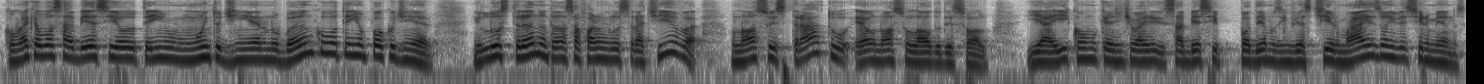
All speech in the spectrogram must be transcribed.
Como é que eu vou saber se eu tenho muito dinheiro no banco ou tenho pouco dinheiro? Ilustrando, então, essa forma ilustrativa, o nosso extrato é o nosso laudo de solo. E aí, como que a gente vai saber se podemos investir mais ou investir menos?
